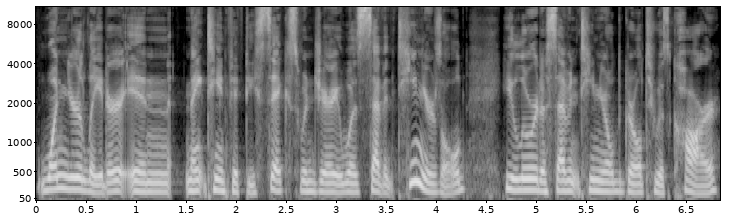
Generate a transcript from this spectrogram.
One year later, in 1956, when Jerry was 17 years old, he lured a 17 year old girl to his car.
